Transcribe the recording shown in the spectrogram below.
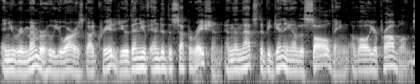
and you remember who you are as God created you, then you've ended the separation. And then that's the beginning of the solving of all your problems.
